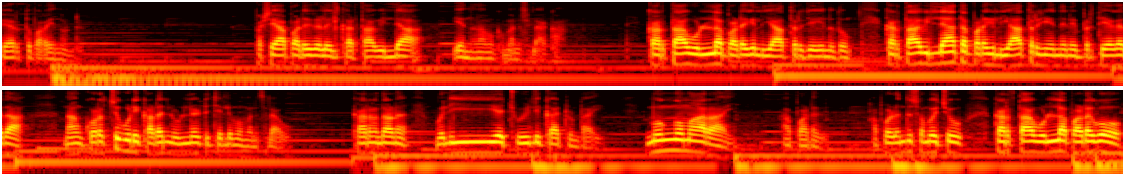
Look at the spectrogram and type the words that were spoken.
ചേർത്ത് പറയുന്നുണ്ട്. പക്ഷേ ആ പടുകളിൽ കർത്താവില്ല എന്ന് നമുക്ക് മനസ്സിലാക്കാം. കർത്താവ് ഉള്ള പടകിൽ യാത്ര ചെയ്യുന്നതും കർത്താവില്ലാത്ത പടകിൽ യാത്ര ചെയ്യുന്നതിന് പ്രത്യേകത നാം കുറച്ചുകൂടി കടലിനുള്ളിട്ട് ചെല്ലുമ്പോൾ മനസ്സിലാവും. കാരണം എന്താണ്? വലിയ ചുഴലിക്കാറ്റുണ്ടായി. മുങ്ങുമാറായി ആ പടക്. അപ്പോഴെന്ത് സംഭവിച്ചു? കർത്താവ് ഉള്ള പടകോ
